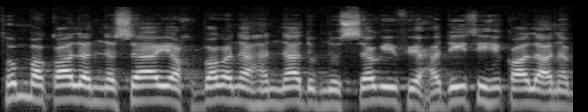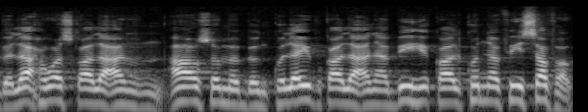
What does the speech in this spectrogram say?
ثم قال النسائي أخبرنا هناد بن السري في حديثه قال عن أبي الأحوص قال عن عاصم بن كليب قال عن أبيه قال كنا في سفر.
